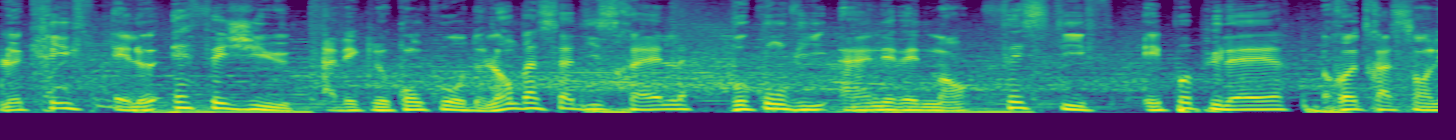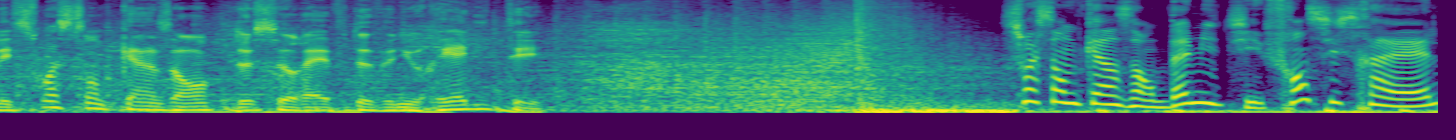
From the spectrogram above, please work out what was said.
Le CRIF et le FSJU, avec le concours de l'ambassade d'Israël, vous convient à un événement festif et populaire retraçant les 75 ans de ce rêve devenu réalité. 75 ans d'amitié France-Israël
